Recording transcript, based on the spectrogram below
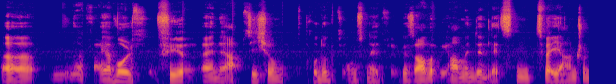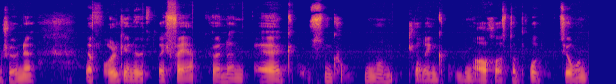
äh, Firewalls für eine Absicherung Produktionsnetzwerkes. Aber wir haben in den letzten zwei Jahren schon schöne Erfolge in Österreich feiern können bei großen Kunden und mittleren Kunden, auch aus der Produktion,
